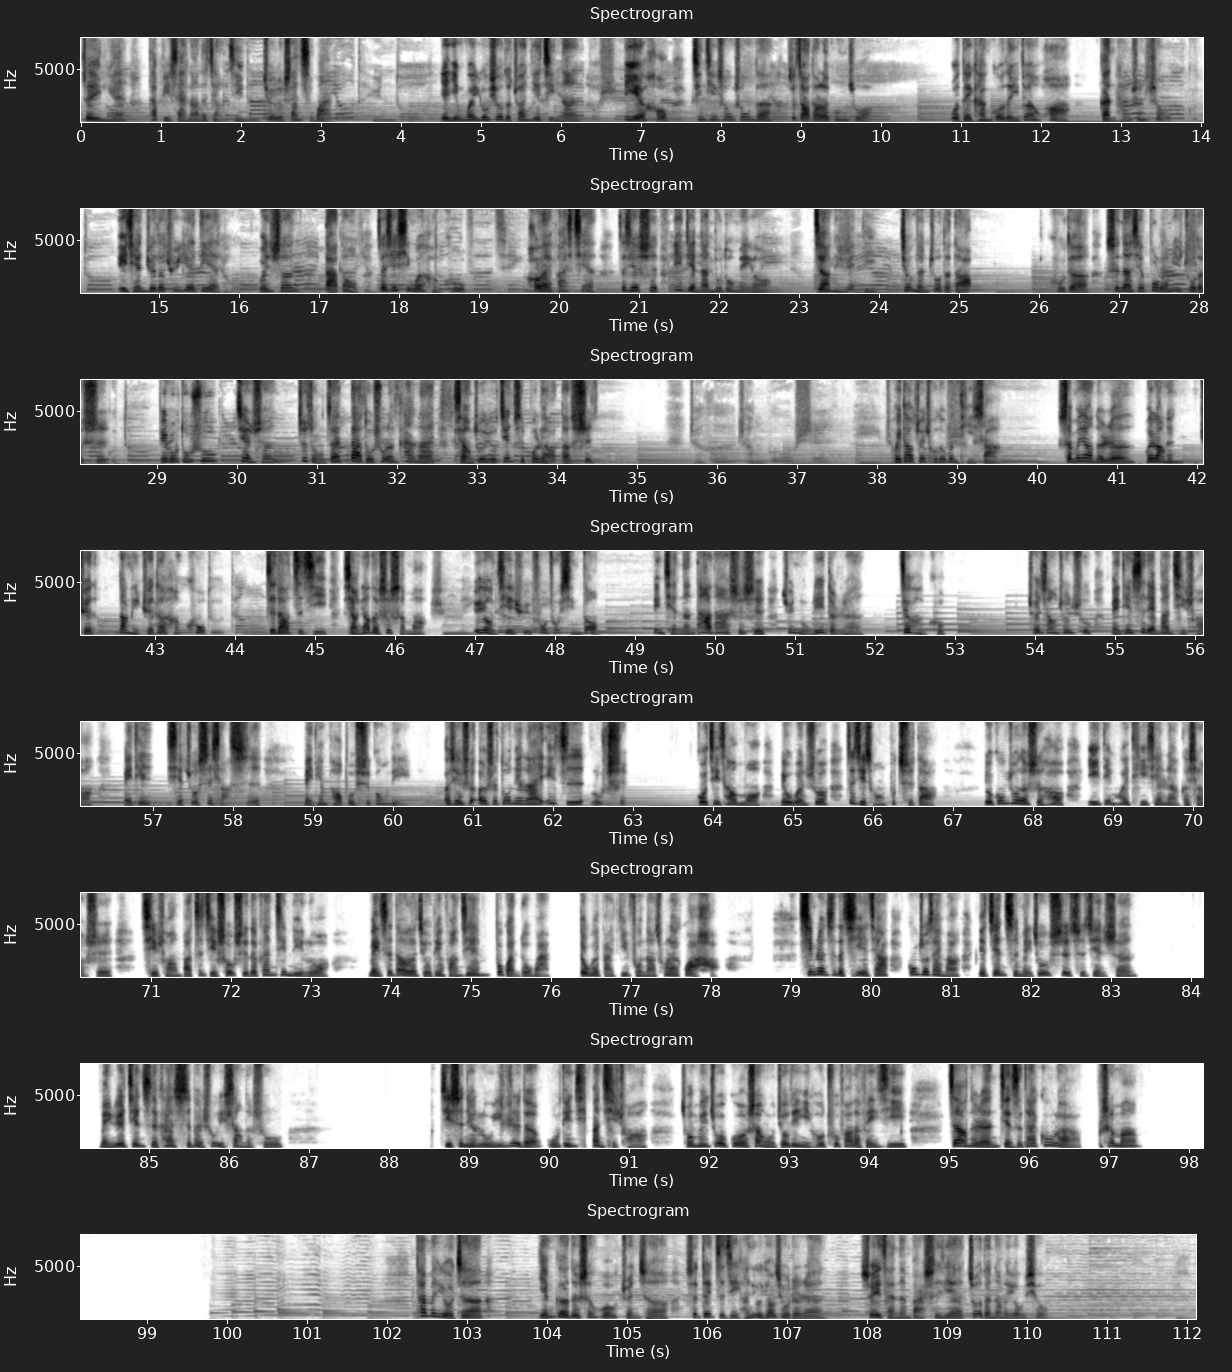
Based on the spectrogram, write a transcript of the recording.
这一年，他比赛拿的奖金就有三十万。也因为优秀的专业技能，毕业后轻轻松松的就找到了工作。我对看过的一段话感同身受。以前觉得去夜店、纹身、打洞这些行为很酷，后来发现这些事一点难度都没有，只要你愿意就能做得到。酷的是那些不容易做的事，比如读书、健身这种在大多数人看来想做又坚持不了的事。回到最初的问题上，什么样的人会让人觉让你觉得很酷？知道自己想要的是什么，有勇气去付诸行动，并且能踏踏实实去努力的人，就很酷。村上春树每天四点半起床，每天写作四小时，每天跑步十公里，而且是二十多年来一直如此。国际超模刘雯说自己从不迟到，有工作的时候一定会提前两个小时起床，把自己收拾得干净利落。每次到了酒店房间，不管多晚，都会把衣服拿出来挂好。新认识的企业家，工作再忙，也坚持每周四次健身，每月坚持看十本书以上的书。几十年如一日的五点半起床，从没坐过上午九点以后出发的飞机。这样的人简直太酷了，不是吗？他们有着。严格的生活准则是对自己很有要求的人，所以才能把事业做得那么优秀。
